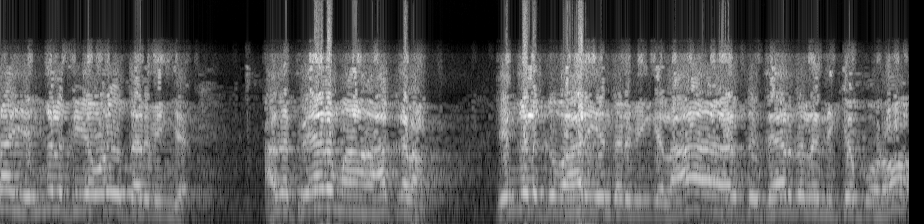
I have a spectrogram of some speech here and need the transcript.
தான் எங்களுக்கு எவ்வளவு தருவீங்க? அதை பேரமாக ஆக்கலாம். எங்களுக்கு வாரியம் தருவீங்களா அடுத்து தேர்தலில் நிக்க போறோம்.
